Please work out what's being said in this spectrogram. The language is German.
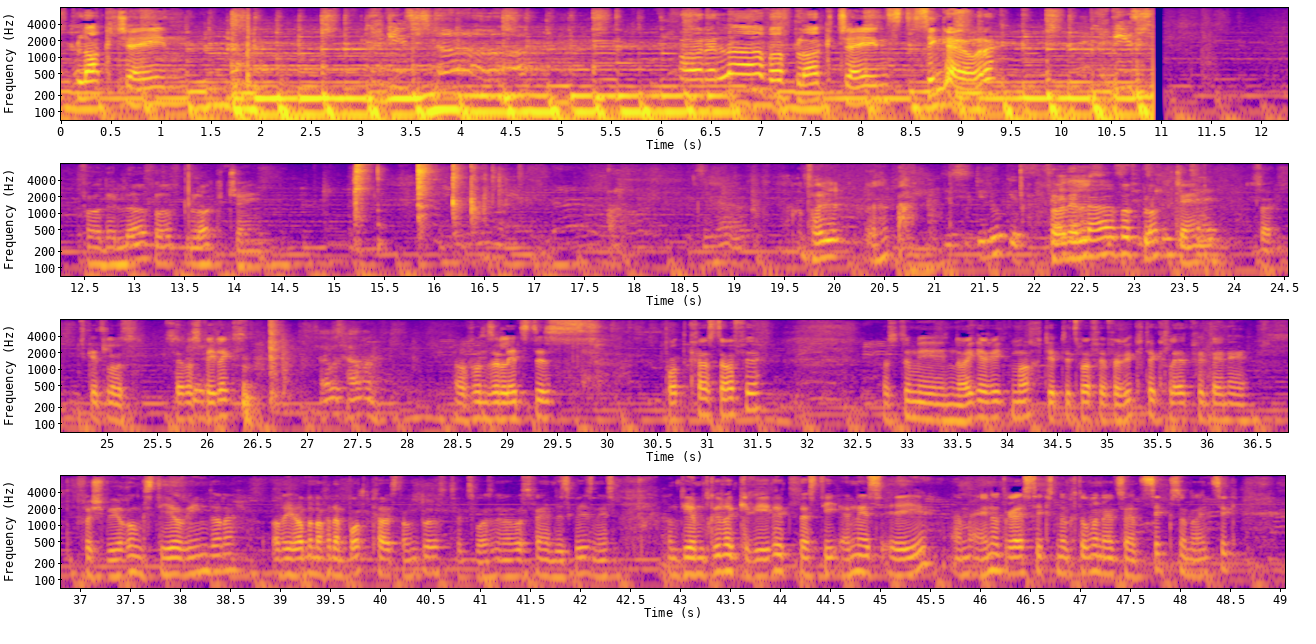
blockchain. For the love of blockchains. Singer, oder? For the love of blockchain. Voll. Das ist genug jetzt. For the love of blockchain. So, jetzt geht's los. Servus Okay. Felix. Servus Hermann. Auf unser letztes Podcast auf. Hast du mich neugierig gemacht? Ich habe dich zwar für verrückt erklärt für deine Verschwörungstheorien, oder? Aber ich habe nachher einen Podcast angelassen, jetzt weiß ich nicht mehr, was für ein das gewesen ist. Und die haben darüber geredet, dass die NSA am 31. Oktober 1996,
